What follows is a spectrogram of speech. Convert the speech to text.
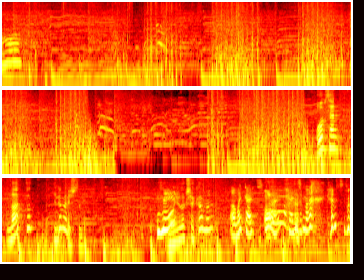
Aa. Oğlum sen ne yaptın? Hile mi açtın? Ne? Oyunculuk şaka mı? Ama kaçma. Aa! Kaçma. Kaçma.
